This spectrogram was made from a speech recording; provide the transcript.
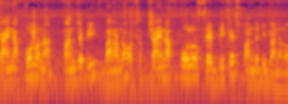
চায়না পোলো না, পাঞ্জাবি বানানো, অর্থাৎ চায়না পোলো ফেব্রিকের পাঞ্জাবি বানানো।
